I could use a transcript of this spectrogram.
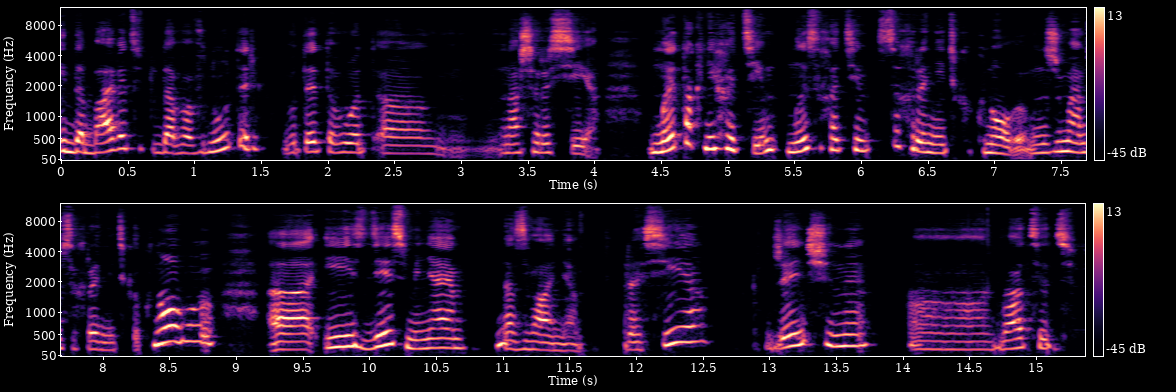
и добавится туда вовнутрь вот это вот э, наша Россия. Мы так не хотим, мы хотим сохранить как новую. Мы нажимаем «Сохранить как новую» э, и здесь меняем название. Россия, женщины, э, 20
